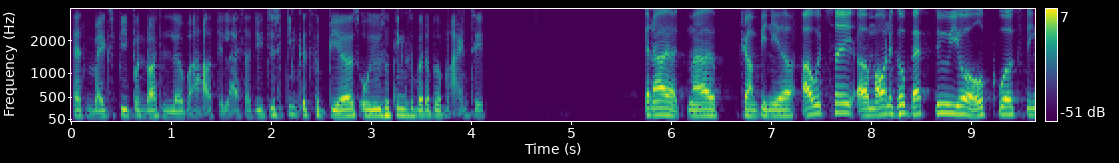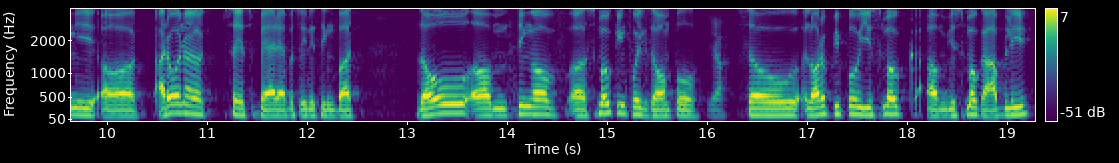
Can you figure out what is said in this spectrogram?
that makes people not live a healthy lifestyle? Do you just think it's the beers or do you also think it's a bit of the mindset? Can I, can I jump in here? I would say um, I want to go back to your whole quirks thingy. Uh, I don't want to say it's bad habits or anything, but the whole um, thing of uh, smoking, for example. Yeah. So a lot of people you smoke um, you smoke hubbly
